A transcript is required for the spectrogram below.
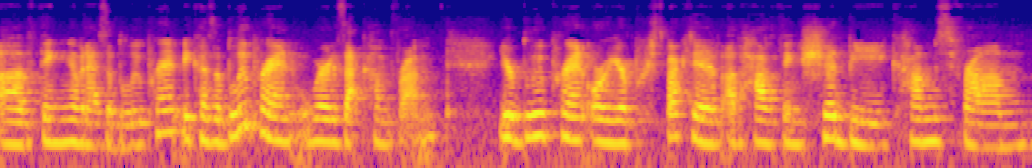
of thinking of it as a blueprint because a blueprint, where does that come from? Your blueprint or your perspective of how things should be comes from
